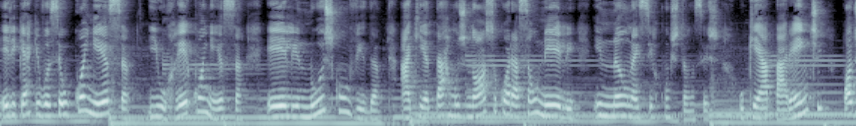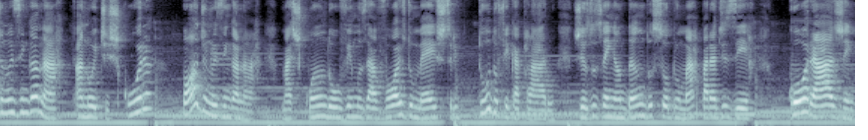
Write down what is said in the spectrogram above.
Ele quer que você o conheça e o reconheça. Ele nos convida a aquietarmos nosso coração nele e não nas circunstâncias. O que é aparente pode nos enganar. A noite escura pode nos enganar, mas quando ouvimos a voz do Mestre, tudo fica claro. Jesus vem andando sobre o mar para dizer: Coragem,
